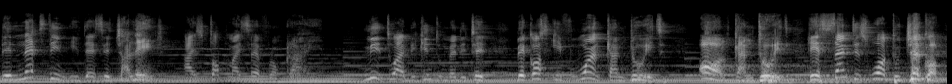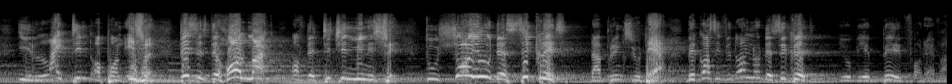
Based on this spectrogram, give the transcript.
The next thing, if there's a challenge, I stop myself from crying me too, I begin to meditate. Because if one can do it, all can do it. He sent his word to Jacob, he lightened upon Israel. This is the hallmark of the teaching ministry to show you the secret that brings you there. Because if you don't know the secret, you'll be a babe forever.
